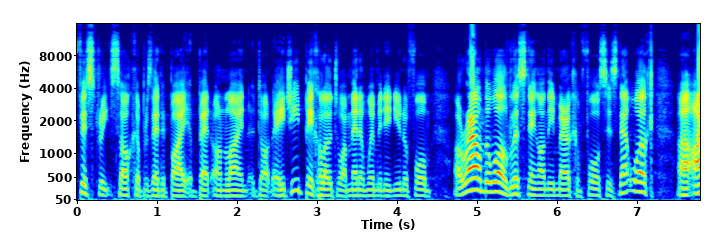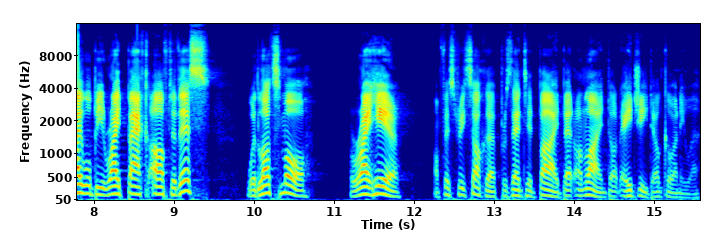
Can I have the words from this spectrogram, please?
Fifth Street Soccer presented by betonline.ag. Big hello to our men and women in uniform around the world listening on the American Forces Network. Uh, I will be right back after this with lots more right here on Fifth Street Soccer presented by betonline.ag. Don't go anywhere.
